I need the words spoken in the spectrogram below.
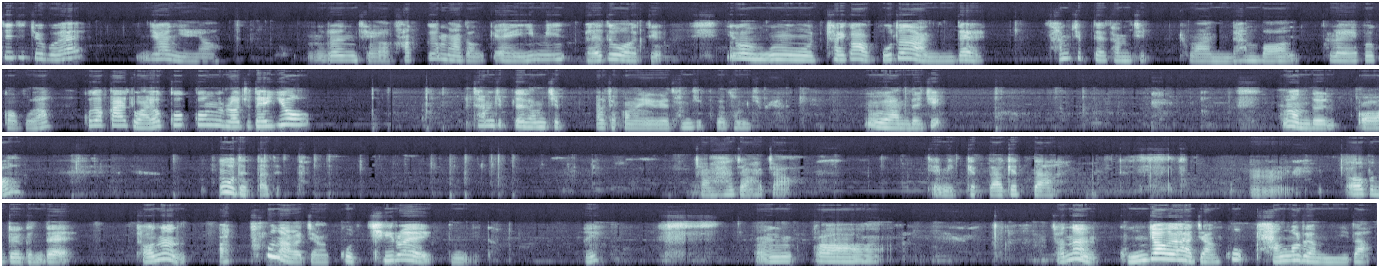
찌찌튜브의 인지원이에요. 오늘은 제가 가끔 하던 게임인 배드워즈. 이거 뭐 제가 모드는 아닌데 30대 30 좋아하는데 한번 플레이 해볼 거고요. 구독과 좋아요 꾹꾹 눌러주세요. 30대 30. 아 잠깐만 이게 30대 30이야. 왜 안 되지? 왜 안 될까? 오 됐다 됐다. 자 하자 하자. 재밌겠다 겠다. 음, 여러분들 근데 저는 앞으로 나가지 않고 지뢰에 있습니다. 네? 그러니까 저는 공격을 하지 않고 방어를 합니다.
